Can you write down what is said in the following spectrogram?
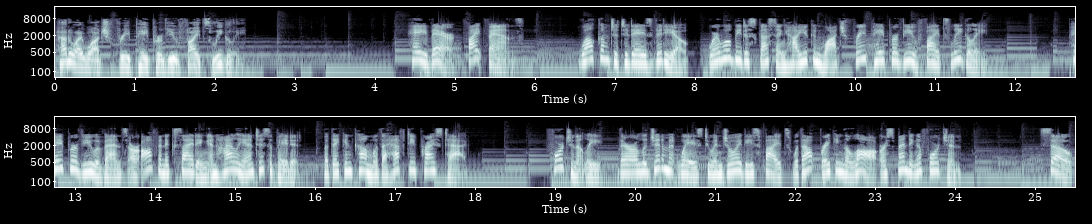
How do I watch free pay-per-view fights legally? Hey there, fight fans! Welcome to today's video, where we'll be discussing how you can watch free pay-per-view fights legally. Pay-per-view events are often exciting and highly anticipated, but they can come with a hefty price tag. Fortunately, there are legitimate ways to enjoy these fights without breaking the law or spending a fortune. So,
